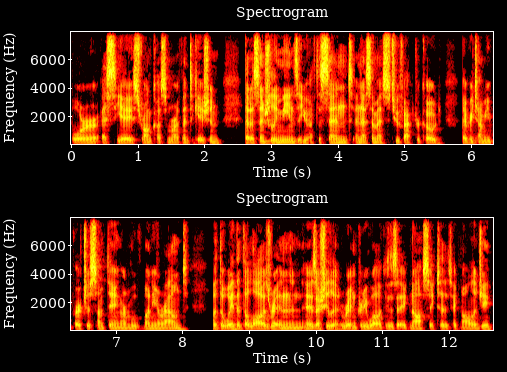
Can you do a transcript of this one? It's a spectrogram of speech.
or SCA, strong customer authentication, that essentially means that you have to send an SMS two-factor code every time you purchase something or move money around. But the way that the law is written, is actually written pretty well because it's agnostic to the technology,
